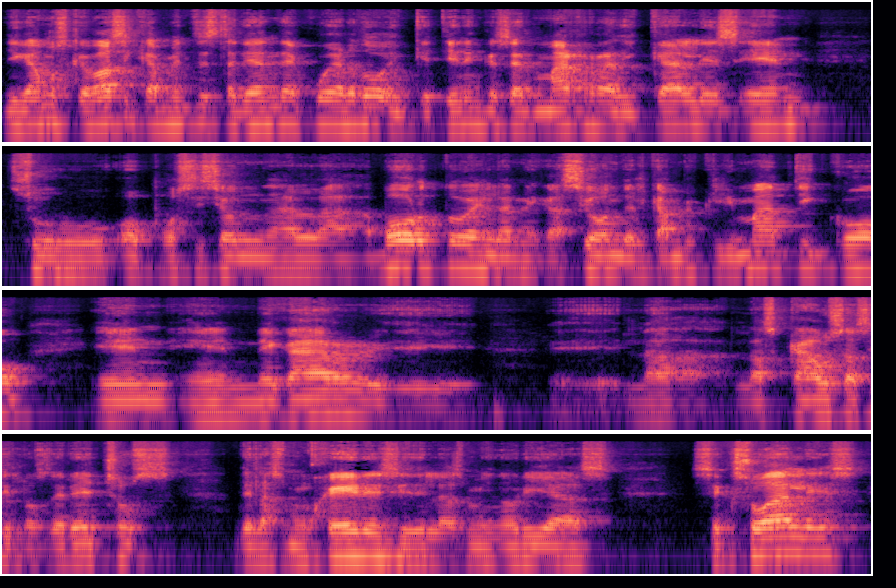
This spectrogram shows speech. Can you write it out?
digamos que básicamente estarían de acuerdo en que tienen que ser más radicales en su oposición al aborto, en la negación del cambio climático, en, negar eh, eh, las causas y los derechos de las mujeres y de las minorías sexuales.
